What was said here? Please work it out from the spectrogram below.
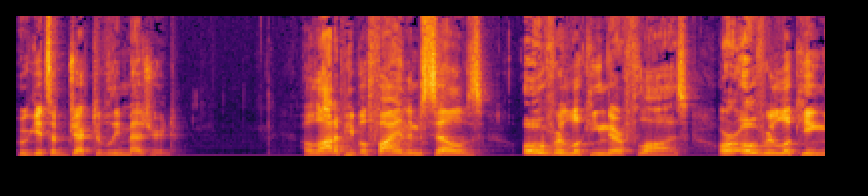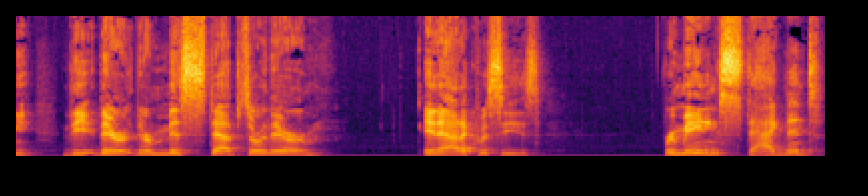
who gets objectively measured. A lot of people find themselves overlooking their flaws or overlooking the, their, their missteps or their inadequacies. Remaining stagnant,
